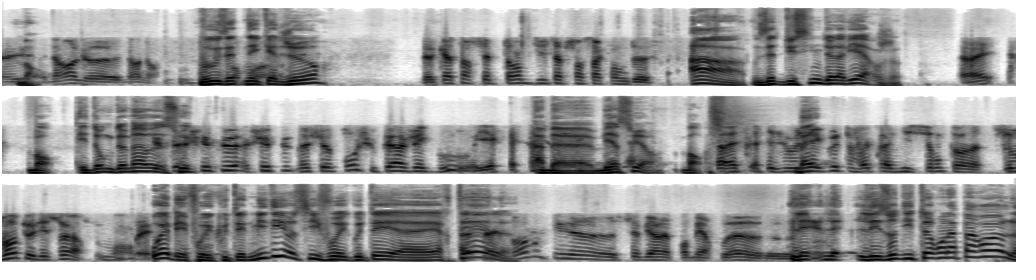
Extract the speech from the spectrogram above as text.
euh, Bon. non, le- non, non. Vous vous êtes né quel jour? Le 14 septembre 1952. Ah, vous êtes du signe de la Vierge. Ouais. Bon, et donc demain Je, suis plus, je suis plus, Monsieur Pro, je suis plus avec vous, vous voyez. Ah ben bien sûr. Bon. Je vous écoute votre émission souvent tous les soirs. Souvent, ouais. Ouais, mais il faut écouter le midi aussi, il faut écouter euh, Ah, RTL. c'est bon, euh, c'est bien la première fois. euh, Les, les- les auditeurs ont la parole.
